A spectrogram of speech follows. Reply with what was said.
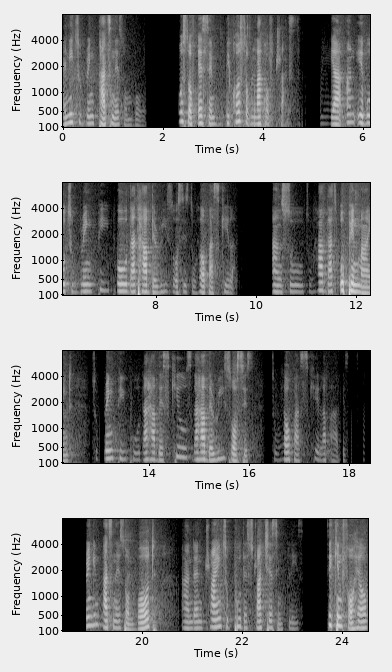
I need to bring partners on board. Most of SM, because of lack of trust, we are unable to bring people that have the resources to help us scale up. And so to have that open mind, bring people that have the skills, that have the resources to help us scale up our business. Bringing partners on board and then trying to put the structures in place, seeking for help,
